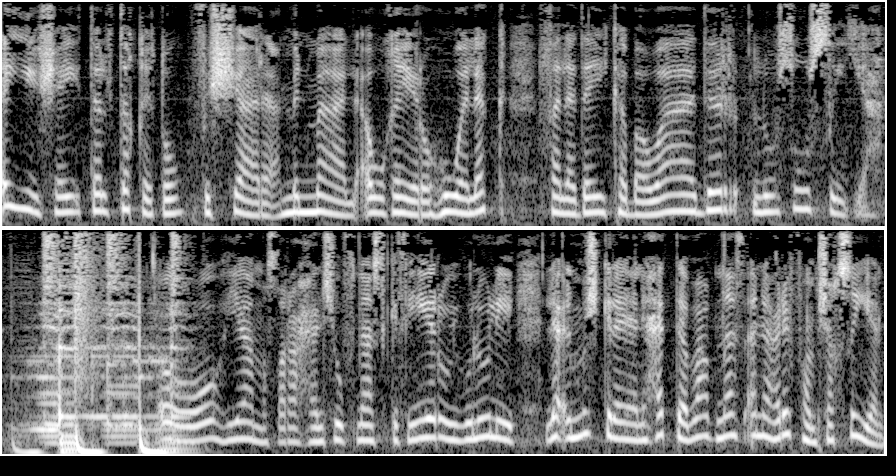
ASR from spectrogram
أي شيء تلتقطه في الشارع من مال أو غيره هو لك فلديك بوادر لصوصية. أوه. ياما صراحة نشوف ناس كثير ويقولوا لي لا المشكلة يعني حتى بعض ناس أنا أعرفهم شخصيا.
